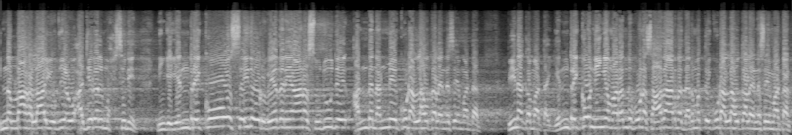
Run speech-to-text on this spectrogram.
இன்னல்லாஹ லா யுதிஉ அஜ்ரல் முஹ்சினின். நீங்க என்றைக்கோ செய்த ஒரு வேதனையான சுஜூது அந்த நன்மையை கூட அல்லாஹு தாலா என்ன செய்ய மாட்டான்? வீணாக்க மாட்டான். என்றைக்கோ நீங்க மறந்து போன சாதாரண தர்மத்தை கூட அல்லாஹு தாலா என்ன செய்ய மாட்டான்?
